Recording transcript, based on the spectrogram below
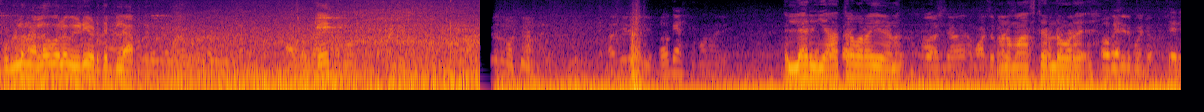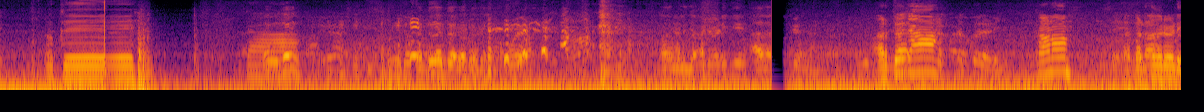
ഫുള്ള് നല്ലതുപോലെ വീഡിയോ എടുത്തിട്ടില്ല. ഓക്കെ എല്ലാവരും യാത്ര പറയുകയാണ്. നമ്മുടെ മാസ്റ്ററിന്റെ കൂടെ. ഓക്കേ അടുത്ത. കാണാം. അടുത്ത പരിപാടി.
